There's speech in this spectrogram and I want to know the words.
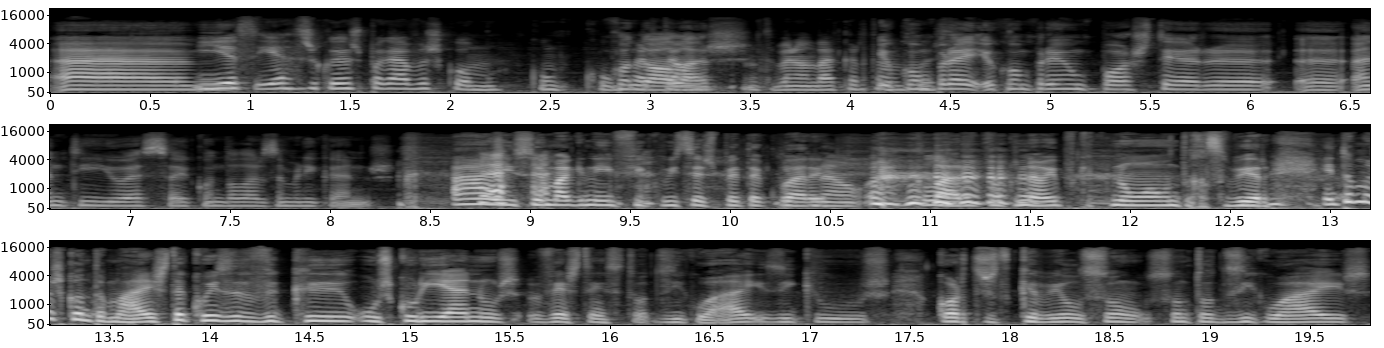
Uh, E, esse- e essas coisas pagavas como? Com, com, Com dólares. Também não dá cartão. eu, pois. comprei, eu comprei um póster uh, uh, anti-USA com dólares americanos. Ah, isso é magnífico, isso é espetacular. Não. Claro, porque não e porque que não hão de receber. Então, mas conta-me lá, esta coisa de que os coreanos vestem-se todos iguais e que os cortes de cabelo são, são todos iguais,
